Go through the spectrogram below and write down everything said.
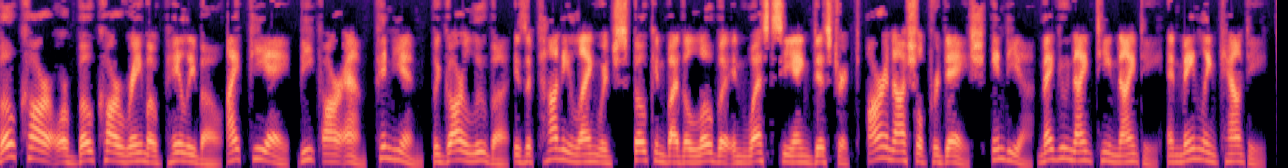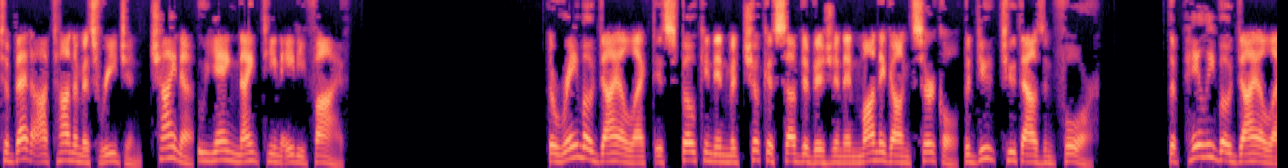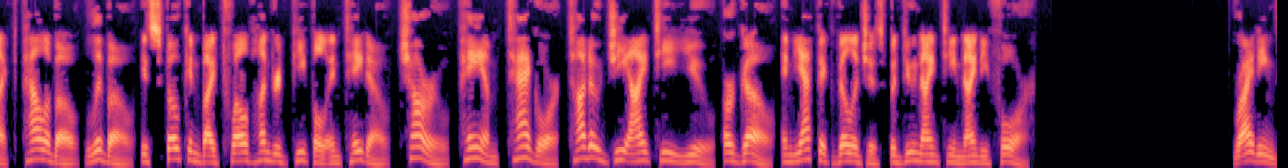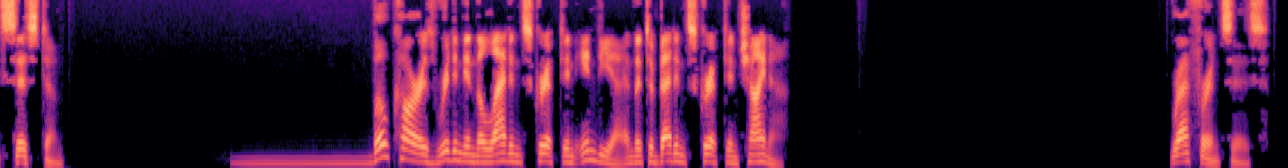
Bokar or Bokar Ramo Palibo IPA, Beek RM, Pinyin, Bagar Luba is a Tani language spoken by the Lhoba in West Siang District, Arunachal Pradesh, India Megu 1990, and Mainling County, Tibet Autonomous Region, China Ouyang 1985. The Ramo dialect is spoken in Mechuka Subdivision and Monigong Circle Badu 2004. The Palibo dialect Palibo, Libo, is spoken by 1200 people in Tato, Charu, Payam, Tagore, Tato Gitu, Urgo, and Yapik villages Badu 1994. Writing system Bokar is written in the Latin script in India and the Tibetan script in China. References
